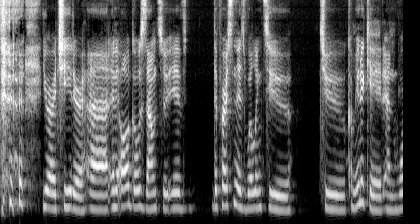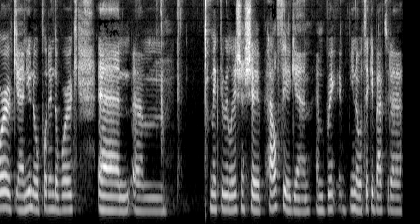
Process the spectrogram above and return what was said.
you're a cheater. Uh, and it all goes down to if the person is willing to to communicate and work and you know put in the work and um, make the relationship healthy again and bring you know take it back to the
